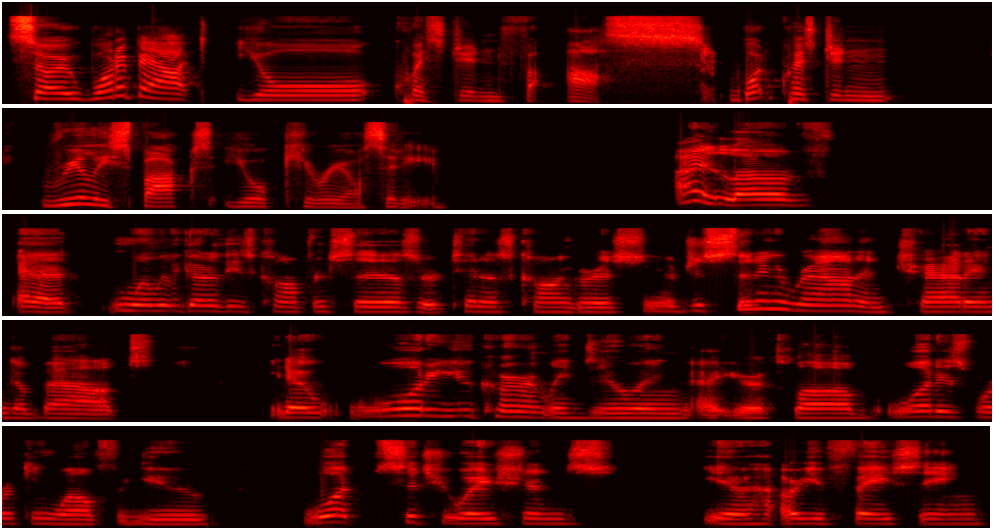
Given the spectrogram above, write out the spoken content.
So, what about your question for us? What question really sparks your curiosity? I love at when we go to these conferences or tennis congress, you know, just sitting around and chatting about, you know, what are you currently doing at your club? What is working well for you? What situations you know are you facing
